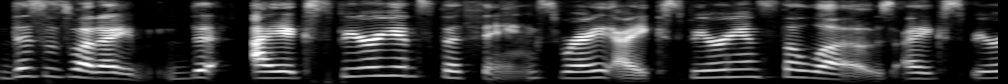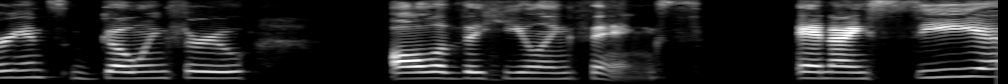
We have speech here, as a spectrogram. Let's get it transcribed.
this is what I the, I experience the things, right? I experience the lows. I experience going through all of the healing things and I see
